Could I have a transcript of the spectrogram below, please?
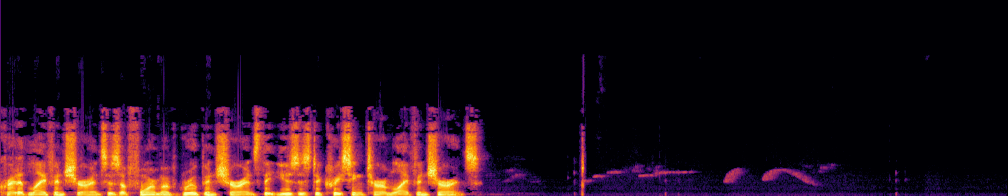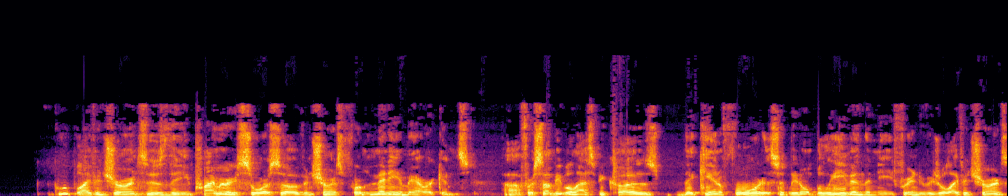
Credit life insurance is a form of group insurance that uses decreasing term life insurance. Group life insurance is the primary source of insurance for many Americans. Uh, for some people, that's because they can't afford it, simply don't believe in the need for individual life insurance.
